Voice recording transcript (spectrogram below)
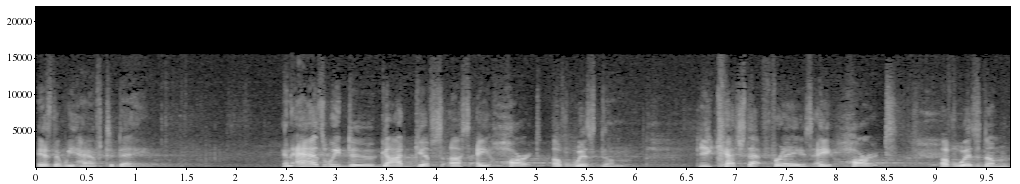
is that we have today. And as we do, God gives us a heart of wisdom. Do you catch that phrase, a heart of wisdom?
